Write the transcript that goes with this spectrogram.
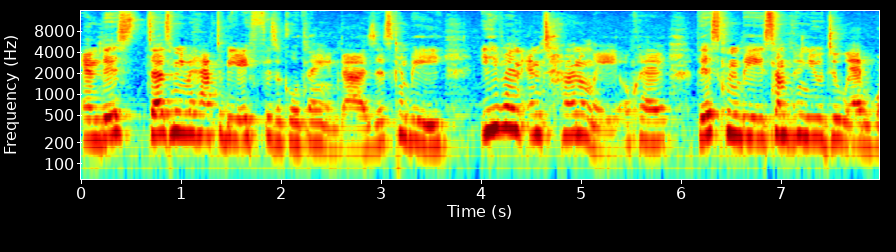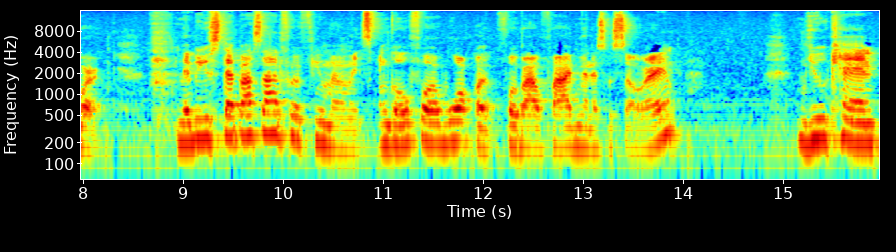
and this doesn't even have to be a physical thing, guys. This can be even internally, okay? This can be something you do at work. Maybe you step outside for a few moments and go for a walk for about five minutes or so, right? You can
